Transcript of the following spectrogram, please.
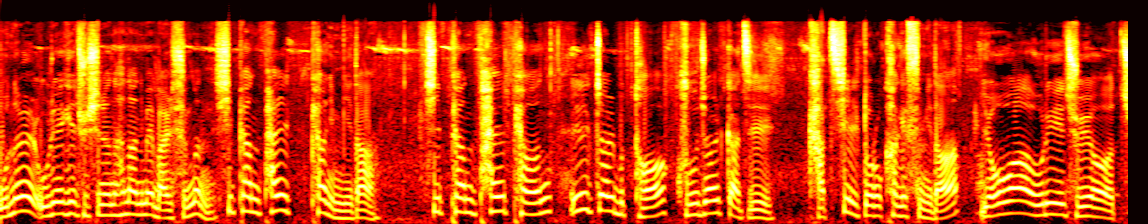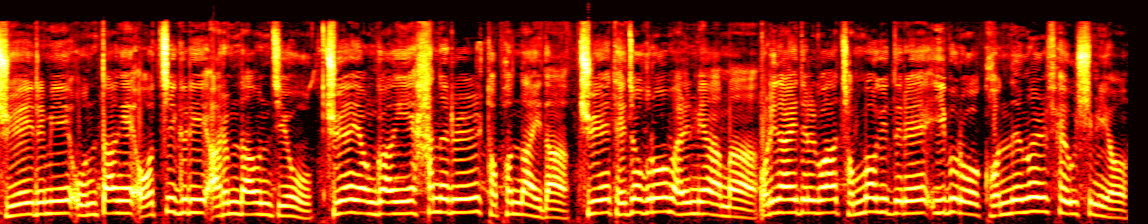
오늘 우리에게 주시는 하나님의 말씀은 시편 8편입니다. 시편 8편 1절부터 9절까지 같이 읽도록 하겠습니다. 여호와 우리 주여 주의 이름이 온 땅에 어찌 그리 아름다운지요 주의 영광이 하늘을 덮었나이다. 주의 대적으로 말미암아 어린아이들과 젖먹이들의 입으로 권능을 세우시며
